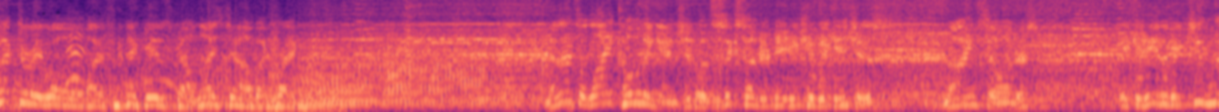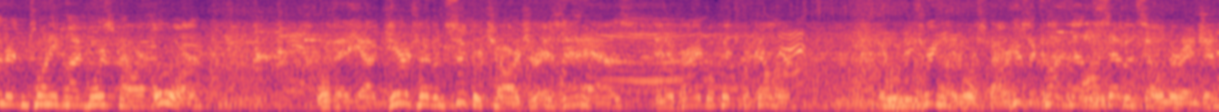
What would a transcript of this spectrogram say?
victory roll by Frank Isbell. Nice job by Frank. Now that's a Lycoming engine with 680 cubic inches, nine cylinders. It could either be 225 horsepower or with a uh, gear-driven supercharger, as that has, and a variable pitch propeller, it would be 300 horsepower. Here's a Continental seven-cylinder engine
